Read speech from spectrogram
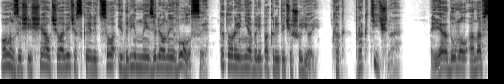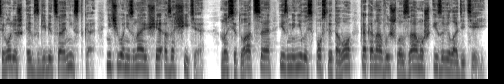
Он защищал человеческое лицо и длинные зеленые волосы, которые не были покрыты чешуей. Как практично. Я думал, она всего лишь эксгибиционистка, ничего не знающая о защите, но ситуация изменилась после того, как она вышла замуж и завела детей.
